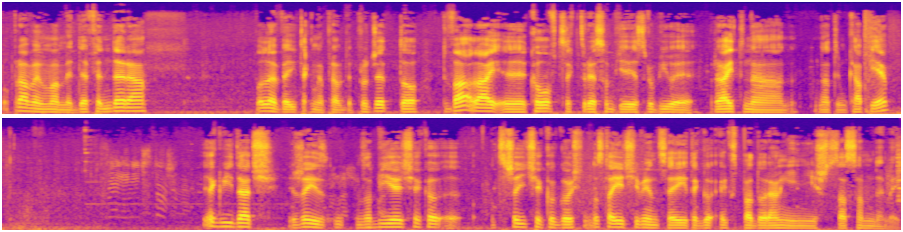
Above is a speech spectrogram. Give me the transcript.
Po prawej mamy Defendera. Po lewej tak naprawdę Progetto. Dwa y, kołowce, które sobie zrobiły raid na, na tym kapie. Jak widać, jeżeli zabijecie, ko- e, odstrzelicie kogoś, dostajecie więcej tego expa do rangi niż za sam damage.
